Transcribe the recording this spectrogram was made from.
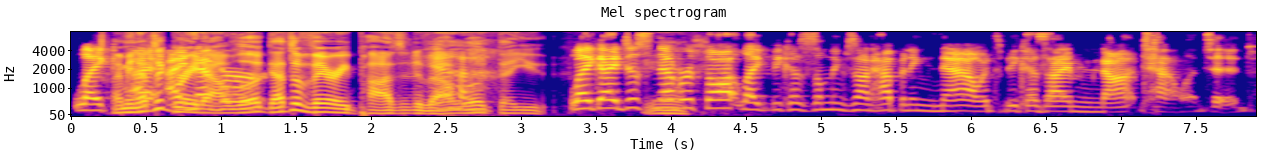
Like I mean, that's a a great outlook. That's a very positive Yeah. outlook that you like I just Yeah. never thought like because something's not happening now, it's because I'm not talented.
